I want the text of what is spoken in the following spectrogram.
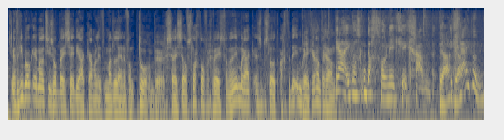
Het riep ook emoties op bij CDA-kamerlid Madeleine van Torenburg. Zij is zelf slachtoffer geweest van een inbraak... en ze besloot achter de inbreker aan te gaan. Ja, ik, was, ik dacht gewoon, ik, ik ga hem. Ja, ik ja. grijp hem.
